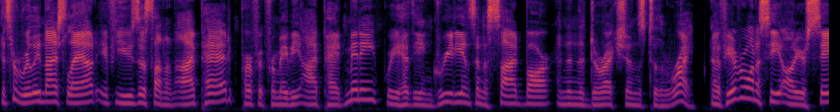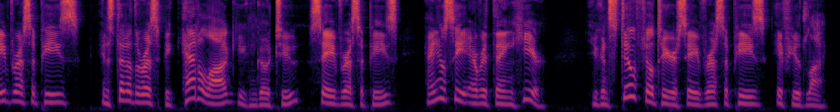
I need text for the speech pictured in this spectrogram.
It's a really nice layout if you use this on an iPad, perfect for maybe iPad mini, where you have the ingredients in a sidebar and then the directions to the right. Now, if you ever want to see all your saved recipes, instead of the recipe catalog, you can go to Saved Recipes and you'll see everything here. You can still filter your saved recipes if you'd like.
